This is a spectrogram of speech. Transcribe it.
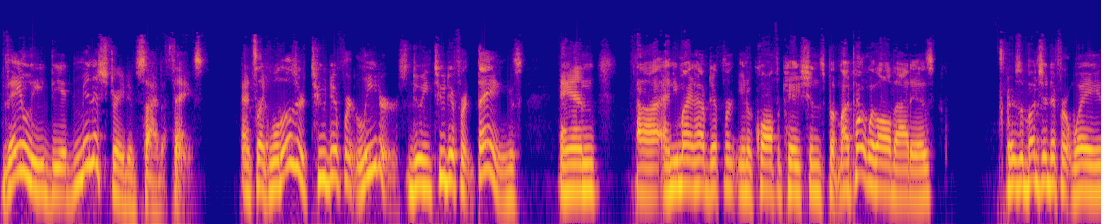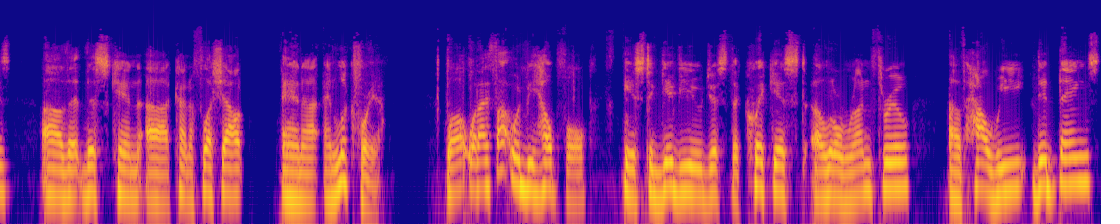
They lead the administrative side of things. And it's like, well, those are two different leaders doing two different things. And, uh, and you might have different, you know, qualifications. But my point with all that is there's a bunch of different ways, uh, that this can, uh, kind of flesh out and, uh, and look for you. Well, what I thought would be helpful is to give you just the quickest, a little run through of how we did things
